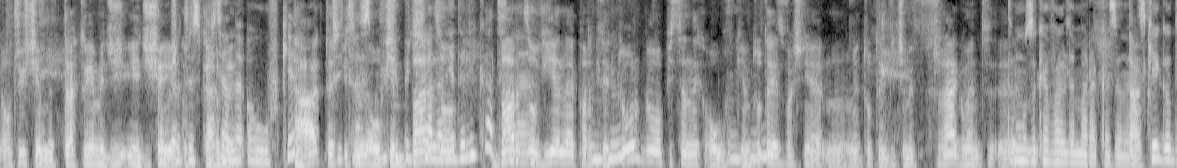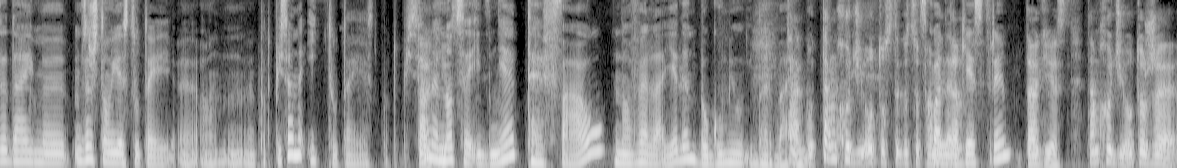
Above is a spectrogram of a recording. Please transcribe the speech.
oczywiście my traktujemy je dzisiaj Może jako to jest skarby. pisane ołówkiem? Tak, to jest Czyli pisane musi ołówkiem. być Bardzo, bardzo wiele partytur Mhm. było pisanych ołówkiem. Tutaj jest właśnie, mm, tutaj widzimy fragment. e, To muzyka Waldemara Kazaneckiego, dodajmy. Zresztą jest tutaj podpisane i tutaj jest podpisane. Tak jest. Noce i dnie, TV, nowela 1, Bogumił i Barbara. Tak, bo tam chodzi o to, z tego co Skład pamiętam. orkiestry. Tak jest. Tam chodzi o to, że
